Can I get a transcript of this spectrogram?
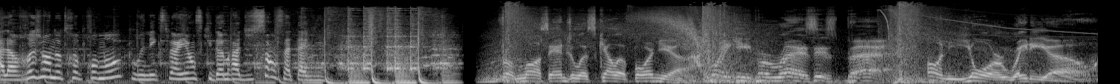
Alors rejoins notre promo pour une expérience qui donnera du sens à ta vie. Los Angeles, California, Frankie Perez is back on your radio.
